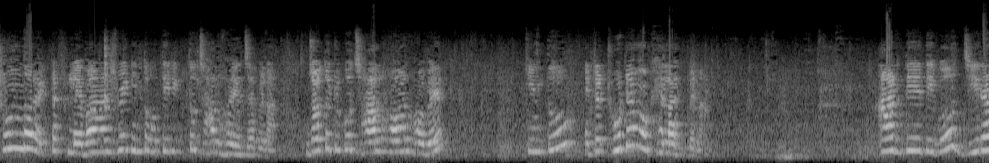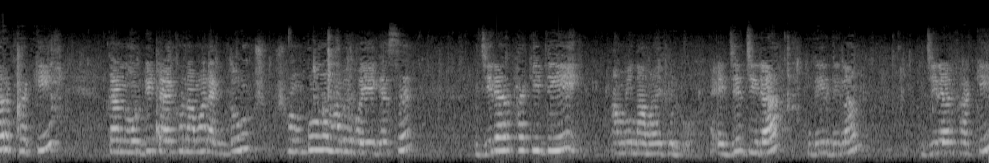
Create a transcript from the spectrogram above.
সুন্দর একটা ফ্লেভার আসবে, কিন্তু অতিরিক্ত ঝাল হয়ে যাবে না। যতটুকু ঝাল হওয়ার হবে, কিন্তু এটা ঠোঁটে মুখে লাগবে না। আর দিয়ে দিব জিরার ফাঁকি, কারণ মুরগিটা এখন আমার একদম সম্পূর্ণভাবে হয়ে গেছে। জিরার ফাঁকি দিয়ে আমি নামাই ফেলব। এই যে জিরা, দিয়ে দিলাম। জিরার ফাঁকি।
